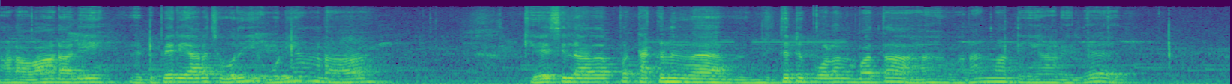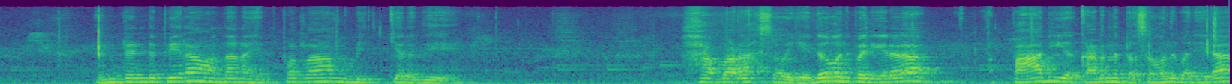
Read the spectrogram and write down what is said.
ஆனால் வாடாடி ரெண்டு பேர் யாராச்சும் ஒடி ஒடியாங்கடா. கேஸ் இல்லாதப்ப டக்குன்னு வே- வித்துட்டு போகலான்னு பார்த்தா வர மாட்டேங்கிறான் இது ரெண்டு ரெண்டு பேராக வந்தா நான் எப்படா முடிக்கிறது? அப்பாடா ஸோ ஏதோ வந்து பார்த்தீங்கன்னா பாதி கடந்துட்டோம். ஸோ வந்து பார்த்தீங்கன்னா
